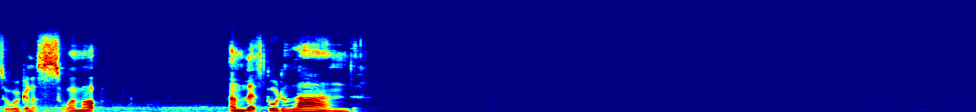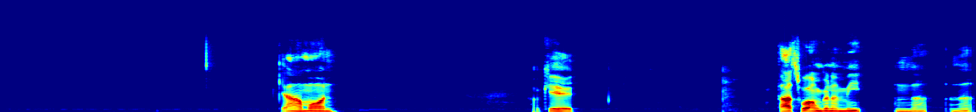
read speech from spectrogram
So we're gonna swim up and let's go to land. Come on. Okay. That's what I'm gonna meet. And that, and that.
